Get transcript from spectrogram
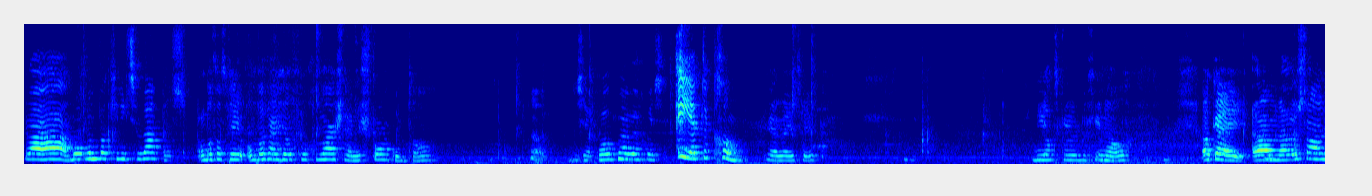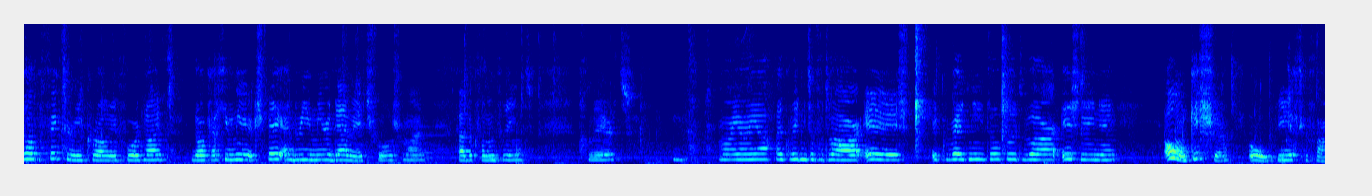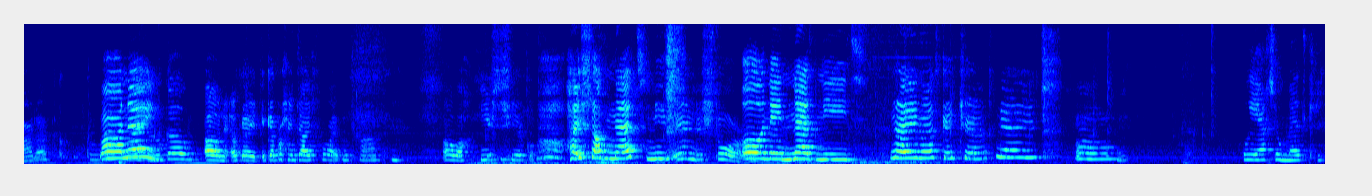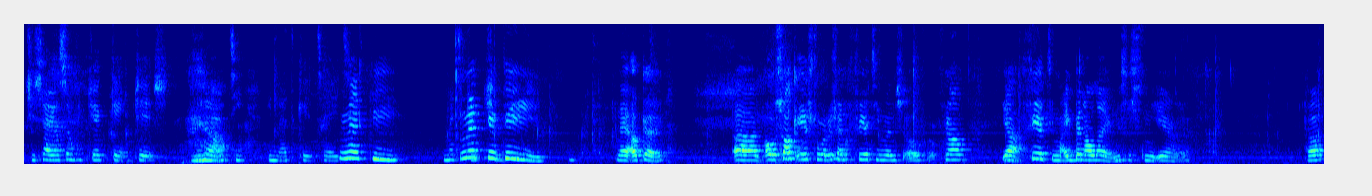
Ja, Waarom pak je niet zijn wapens? omdat, dat heel, omdat er heel veel gewaar zijn. De storm komt al. Oh, dus ik wil ook maar wegwezen. Hé, je hebt de kroon. Ja, weet ik. Die had ik in het begin al. Oké, ehm nou er staan ook een Victory Crown in Fortnite. Dan krijg je meer XP en doe je meer damage volgens mij. Heb ik van een vriend geleerd. Maar ja, ja, ik weet niet of het waar is. Ik weet niet of het waar is. Nee, nee. Oh, een kistje. Oh, die ligt gevaarlijk. Ah, nee! Go. Oh nee, oké, ik heb er geen tijd voor, ik moet gaan. Oh wacht, hier is de cirkel. Hij staat net niet in de storm. Oh nee, net niet. Nee, met kitje. Nee. Oh. Hoe je echt zo'n medkitje zei alsof het je kindje is. Die Ja. met die, die medkit heet. Metkie. Met Met kitty. Nee, oké. Eh, oh, zal ik eerst worden? Er zijn nog 14 mensen over. Of nou, ja, 14, maar ik ben alleen, dus dat is niet eerlijk. Huh?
